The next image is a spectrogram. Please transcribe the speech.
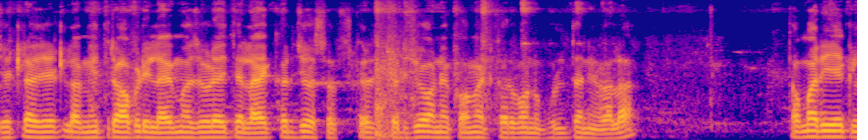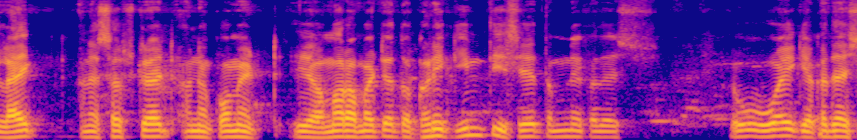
જેટલા જેટલા મિત્ર આપણી લાઈવમાં જોડાય તે લાઈક કરજો સબસ્ક્રાઈબ કરજો અને કોમેન્ટ કરવાનું ભૂલતા નહીં વાલા. તમારી એક લાઈક અને સબસ્ક્રાઈબ અને કોમેન્ટ એ અમારા માટે તો ઘણી કિંમતી છે. તમને કદાચ એવું હોય કે કદાચ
